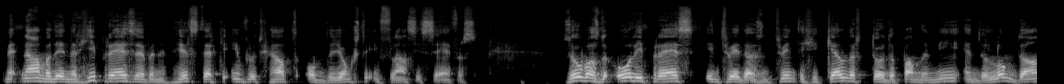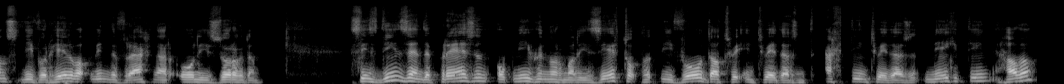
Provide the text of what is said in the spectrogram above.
Met name de energieprijzen hebben een heel sterke invloed gehad op de jongste inflatiecijfers. Zo was de olieprijs in 2020 gekelderd door de pandemie en de lockdowns die voor heel wat minder vraag naar olie zorgden. Sindsdien zijn de prijzen opnieuw genormaliseerd tot het niveau dat we in 2018-2019 hadden,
